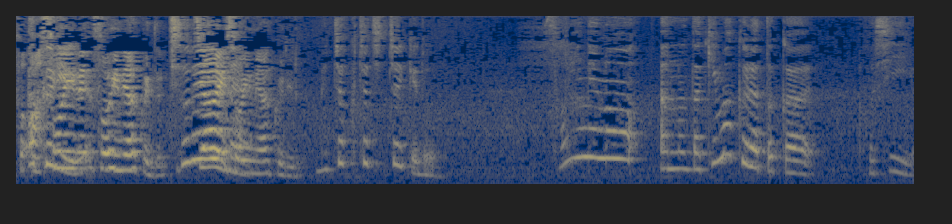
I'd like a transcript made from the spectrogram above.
そうあ添い寝添い寝アクリル。ちっちゃい添い寝アクリル。めちゃくちゃちっちゃいけど。添い寝のあの抱き枕とか欲しいよね。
